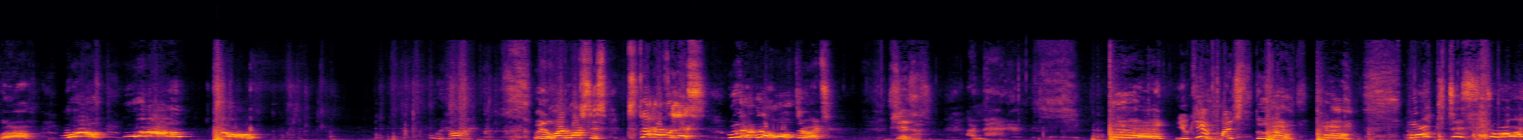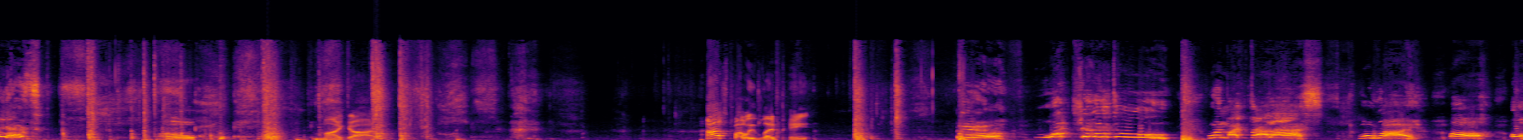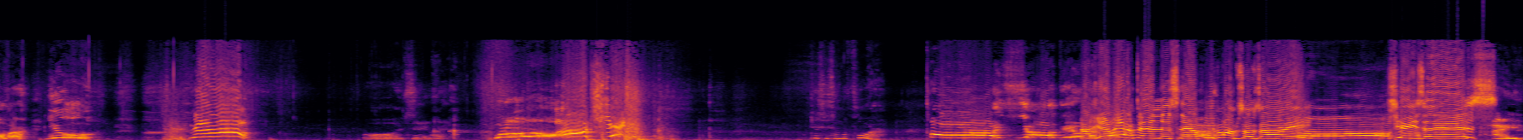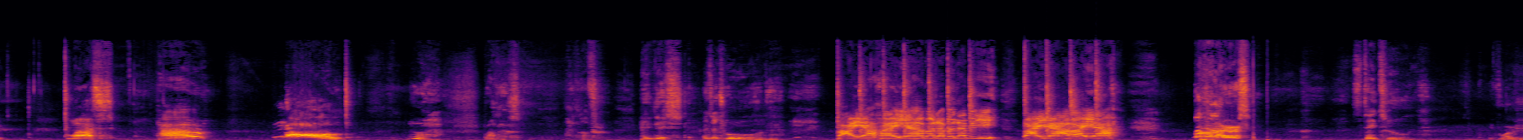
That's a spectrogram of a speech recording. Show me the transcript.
Whoa! Whoa! Whoa! Oh! Oh my god! We don't want to watch this! Stand up for this! We're gonna put a hole through it! Jesus! I'm mad. You can't punch through them. Destroy it! Oh my god. That's probably lead paint. What you gonna do when my fat ass will ride all over you? No! Oh, I'm sitting on it. Whoa! Oh shit! This is on the floor. Oh, it's so beautiful! Okay, we have to end this now, people. I'm so sorry. Oh, Jesus! I must have no! Brothers, I love you and this is a tool. Hiya, hiya, bada bada bee! Hiya, hiya! Ballers! Stay tuned. Before we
